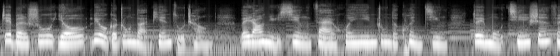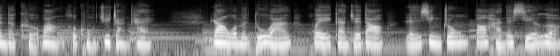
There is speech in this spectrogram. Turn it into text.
这本书由六个中短篇组成，围绕女性在婚姻中的困境、对母亲身份的渴望和恐惧展开，让我们读完会感觉到人性中包含的邪恶。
